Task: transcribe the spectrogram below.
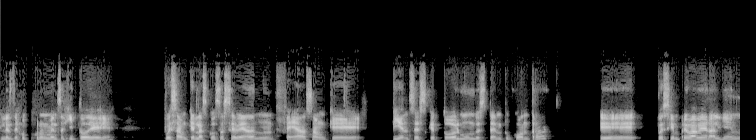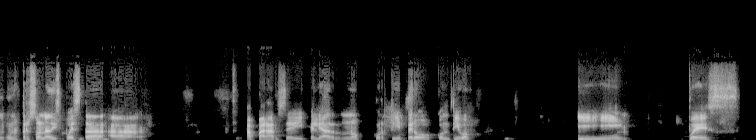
les dejo con un mensajito de, pues aunque las cosas se vean feas, aunque pienses que todo el mundo está en tu contra, eh, pues siempre va a haber alguien, una persona dispuesta a, a pararse y pelear, no por ti, pero contigo. Y pues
